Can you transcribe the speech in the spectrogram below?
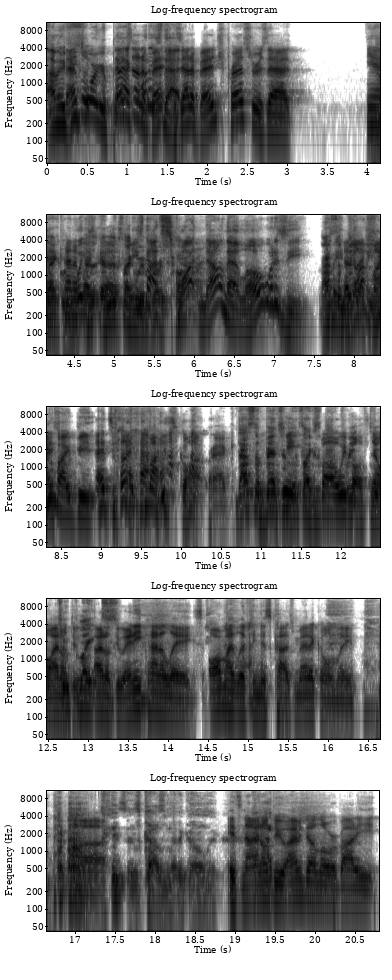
I mean, if you tore your pec, what is that? Is that a bench press or is that? Yeah, like kind of like. It looks like he's not squatting down that low. What is he? That's I mean, Johnny, like my, you might be. That's like my squat rack. That's the bench. It we, looks like it's well, we three, both know I don't do plates. I don't do any kind of legs. All my lifting is cosmetic only. Uh, he says cosmetic only. It's not. I don't do. I haven't done lower body.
